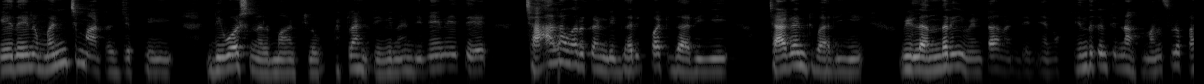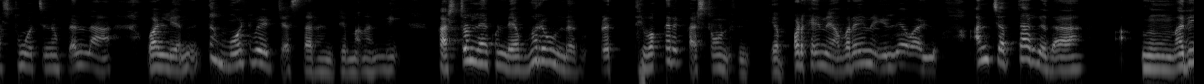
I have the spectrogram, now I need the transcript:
ఏదైనా మంచి మాటలు చెప్పి డివోషనల్ మాటలు అట్లాంటివి వినండి. నేనైతే చాలా వరకు అండి గరికపాటి గారి చాగంటి వారి వీళ్ళందరియి వింటానండి నేను. ఎందుకంటే నాకు మనసులో కష్టం వచ్చినప్పుడల్లా వాళ్ళు ఎంత మోటివేట్ చేస్తారంటే మనల్ని కష్టం లేకుండా ఎవ్వరు ఉండరు. ప్రతి ఒక్కరికి కష్టం ఉంటుంది ఎప్పటికైనా ఎవరైనా వెళ్ళేవాళ్ళు అని చెప్తారు కదా మరీ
